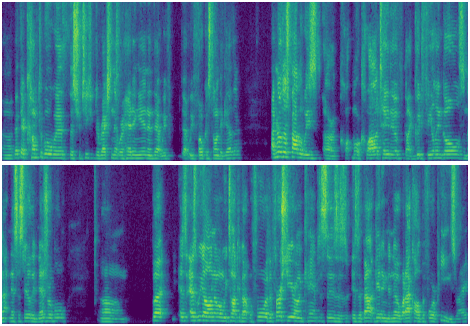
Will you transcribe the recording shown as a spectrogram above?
uh, that they're comfortable with the strategic direction that we're heading in and that we've that we focused on together. I know there's probably uh, more qualitative, like good feeling goals, not necessarily measurable. Um, but as, as we all know, and we talked about before, the first year on campuses is, is about getting to know what I call the four P's, right?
